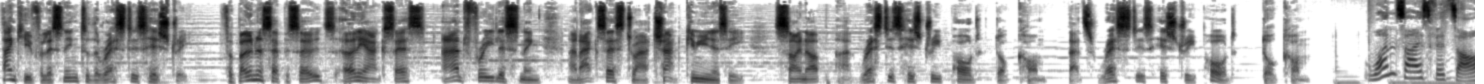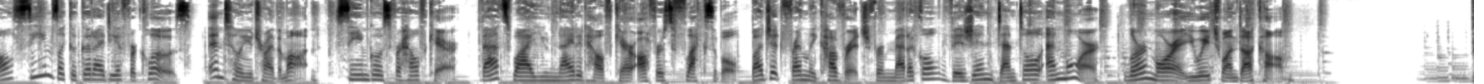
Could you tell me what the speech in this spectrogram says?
Thank you for listening to The Rest is History. For bonus episodes, early access, ad free listening, and access to our chat community, sign up at restishistorypod.com. That's restishistorypod.com. One size fits all seems like a good idea for clothes until you try them on. Same goes for healthcare. That's why United Healthcare offers flexible, budget friendly coverage for medical, vision, dental, and more. Learn more at uh1.com.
